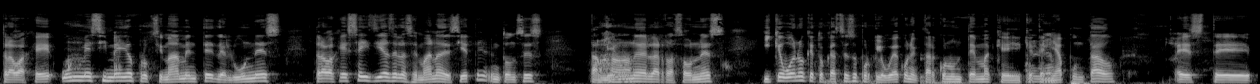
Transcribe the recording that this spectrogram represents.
trabajé un mes y medio aproximadamente de lunes. Trabajé seis días de la semana de siete, entonces también Ajá. una de las razones. Y qué bueno que tocaste eso porque lo voy a conectar con un tema que, que tenía apuntado. Este.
